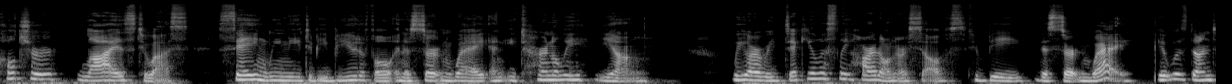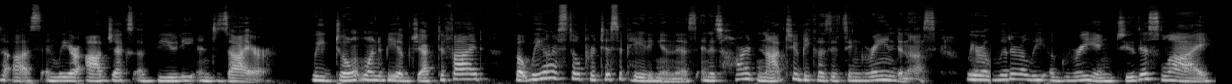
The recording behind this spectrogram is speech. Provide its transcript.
Culture lies to us, saying we need to be beautiful in a certain way and eternally young. We are ridiculously hard on ourselves to be this certain way. It was done to us, and we are objects of beauty and desire. We don't want to be objectified, but we are still participating in this, and it's hard not to because it's ingrained in us. We are literally agreeing to this lie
